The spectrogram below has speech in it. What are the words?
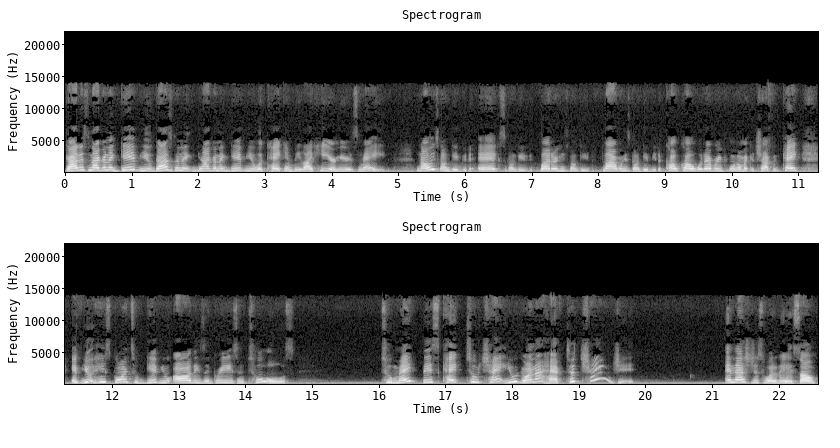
God is not going to give you God's going to not going to give you a cake and be like, "Here, here it's made." No, he's gonna give you the eggs, he's gonna give you the butter, he's gonna give you the flour, he's gonna give you the cocoa, whatever. If you're gonna make a chocolate cake, if you he's going to give you all these ingredients and tools to make this cake to change. You're gonna have to change it, and that's just what it is. So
